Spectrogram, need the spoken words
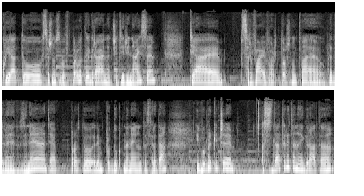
която всъщност в първата игра е на 14. Тя е Survivor. Точно това е определението за нея. Тя е просто един продукт на нейната среда. И въпреки, че създателите на играта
